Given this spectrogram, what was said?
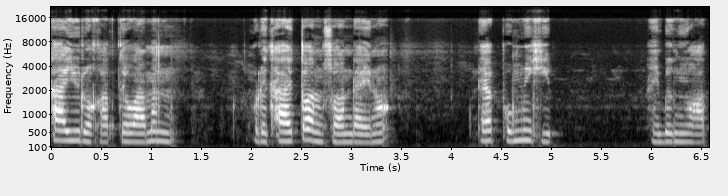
ถ่ายอยู่หรอกครับ แต่ว่ามันบ่ได้ถ่ายตอนสอนใดเนาะแล้วผมมีคลิปให้เบิ่งอยู่ครับ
